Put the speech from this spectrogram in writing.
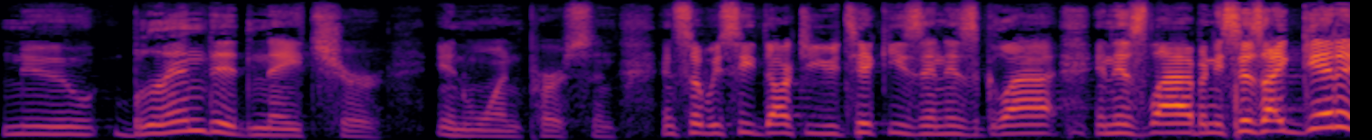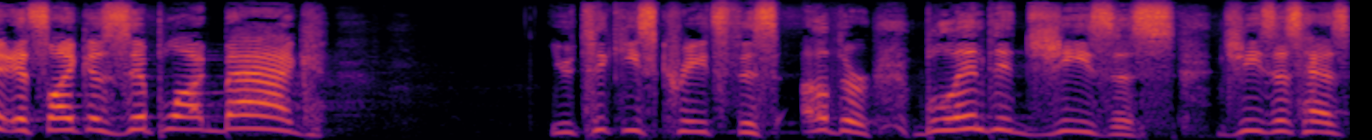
new blended nature in one person. And so we see Dr. Eutyches in his, gla- in his lab, and he says, I get it, it's like a Ziploc bag. Eutyches creates this other blended Jesus. Jesus has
